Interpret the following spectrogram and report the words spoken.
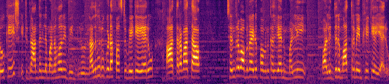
లోకేష్ ఇటు నాదన్ల మనోహర్ వీళ్ళు నలుగురు కూడా ఫస్ట్ భేటీ అయ్యారు. ఆ తర్వాత చంద్రబాబు నాయుడు పవన్ కళ్యాణ్ మళ్ళీ వాళ్ళిద్దరు మాత్రమే భేటీ అయ్యారు.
